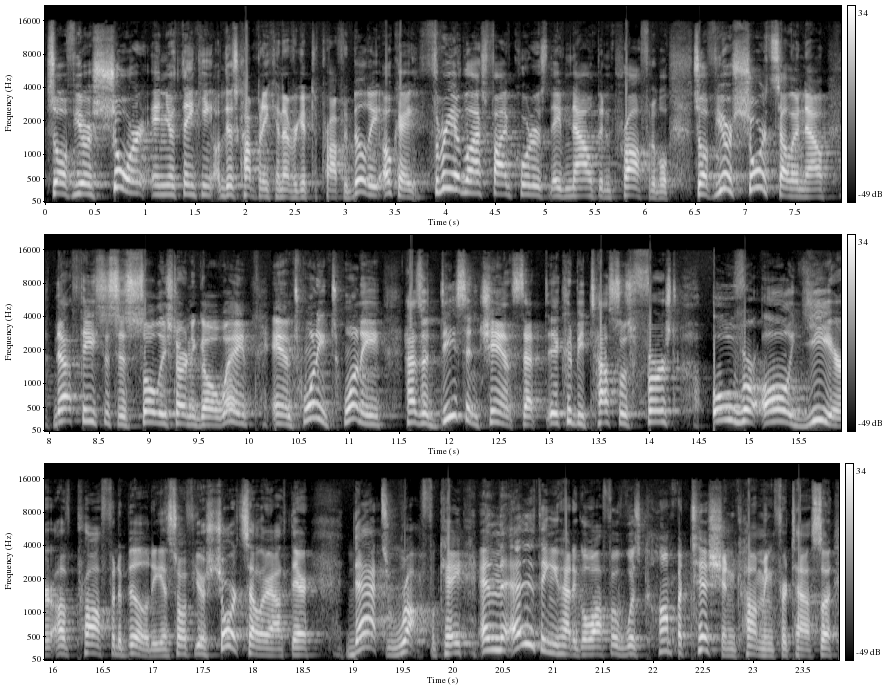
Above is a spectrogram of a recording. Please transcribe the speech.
So if you're short and you're thinking oh, this company can never get to profitability, okay, three of the last five quarters, they've now been profitable. So if you're a short seller now, that thesis is slowly starting to go away. And 2020 has a decent chance that it could be Tesla's first overall year of profitability. And so if you're a short seller out there, that's rough, okay? And the other thing you had to go off of was competition coming for Tesla.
